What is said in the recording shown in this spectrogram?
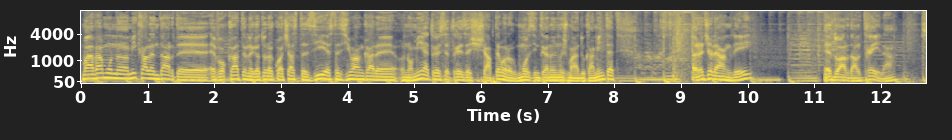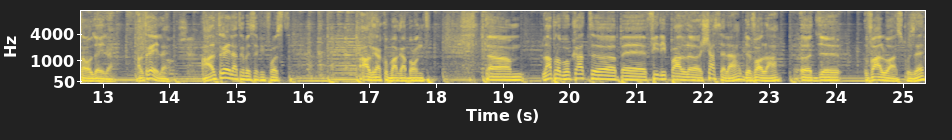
Mai aveam un uh, mic calendar de evocat în legătură cu această zi. Este ziua în care în 1337, mă rog, mulți dintre noi nu-și mai aduc aminte Regele Angliei Eduard al III-lea Sau al doilea? Al treilea. Al treilea trebuie să fi fost. Al dracu bagabond um, L-a provocat uh, pe Filip al VI-lea De Vola uh, De Valois, scuze.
